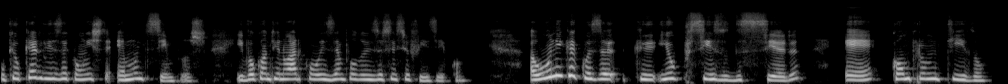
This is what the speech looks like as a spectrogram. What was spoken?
o que eu quero dizer com isto é muito simples. E vou continuar com o exemplo do exercício físico. A única coisa que eu preciso de ser é comprometido.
